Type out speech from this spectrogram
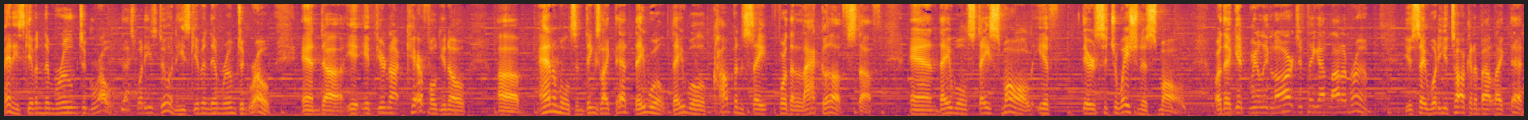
man he's giving them room to grow. That's what he's doing. He's giving them room to grow. And uh, if you're not careful you know uh, animals and things like that they will they will compensate for the lack of stuff. And they will stay small if their situation is small. Or they get really large if they got a lot of room. You say what are you talking about like that?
